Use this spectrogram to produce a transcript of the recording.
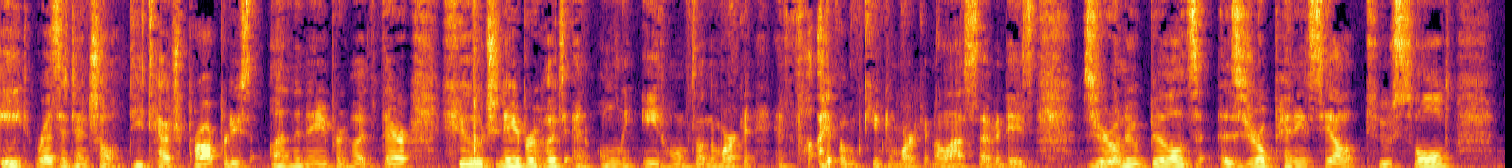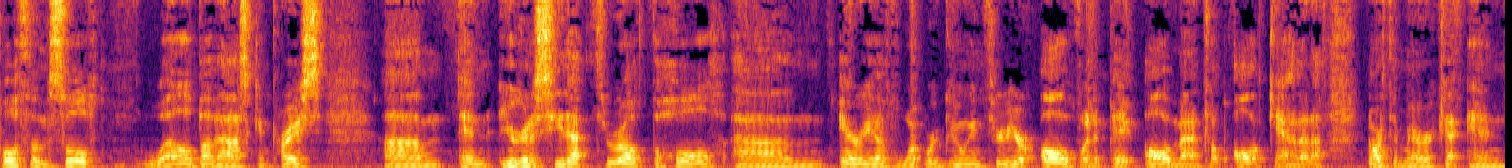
eight residential detached properties on the neighborhood there. Huge neighborhoods and only eight homes on the market, and five of them came to market in the last seven days. Zero new builds, zero pending sale, two sold. Both of them sold well above asking price. Um, and you're going to see that throughout the whole um, area of what we're going through here, all of Winnipeg, all of Manitoba, all of Canada, North America, and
